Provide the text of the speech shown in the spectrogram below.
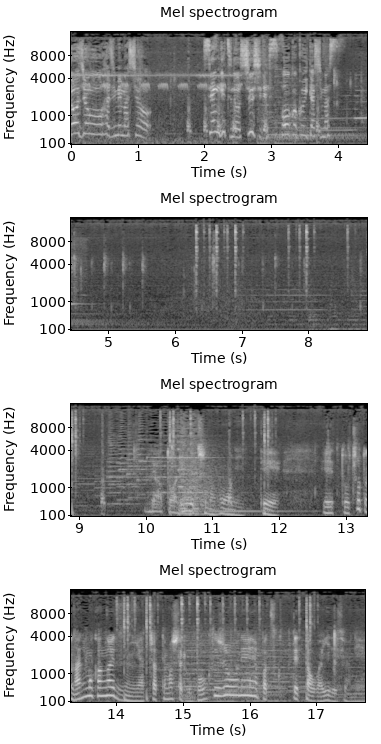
表情を始めましょう。先月の収支です。報告いたします。であとは領地の方に行ってえっ、とちょっと何も考えずにやっちゃってましたけど牧場をねやっぱ作っていった方がいいですよね。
